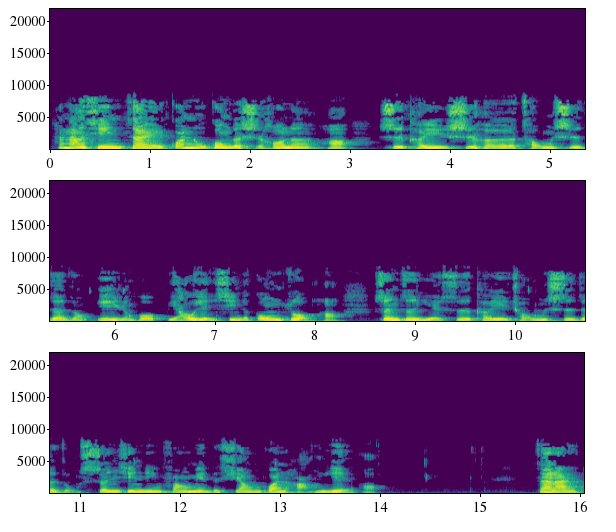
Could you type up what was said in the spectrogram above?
贪狼星在官禄宫的时候呢，哈。是可以适合从事这种艺人或表演性的工作，哈，甚至也是可以从事这种身心灵方面的相关行业，啊。再来，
